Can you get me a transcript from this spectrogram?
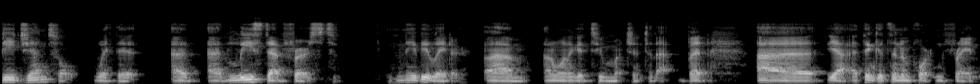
be gentle with it at, at least at first maybe later. Um, i don't want to get too much into that but uh, yeah i think it's an important frame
